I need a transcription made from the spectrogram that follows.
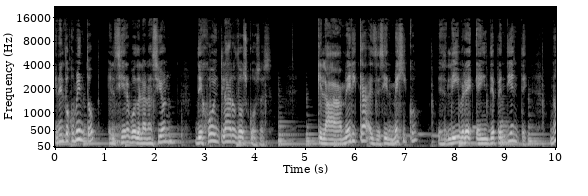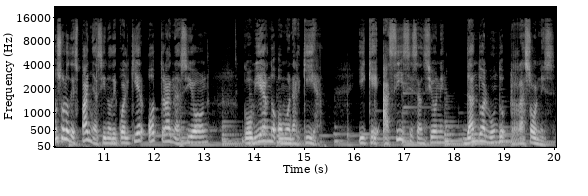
En el documento, el siervo de la nación dejó en claro dos cosas. Que la América, es decir, México, es libre e independiente, no solo de España, sino de cualquier otra nación, gobierno o monarquía, y que así se sancione dando al mundo razones,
